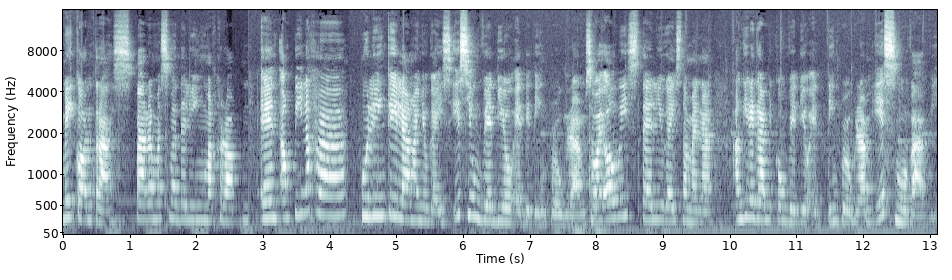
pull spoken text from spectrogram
may contrast para mas madaling makrop. And ang pinaka huling kailangan nyo guys is yung video editing program. So I always tell you guys naman na ang ginagamit kong video editing program is Movavi.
